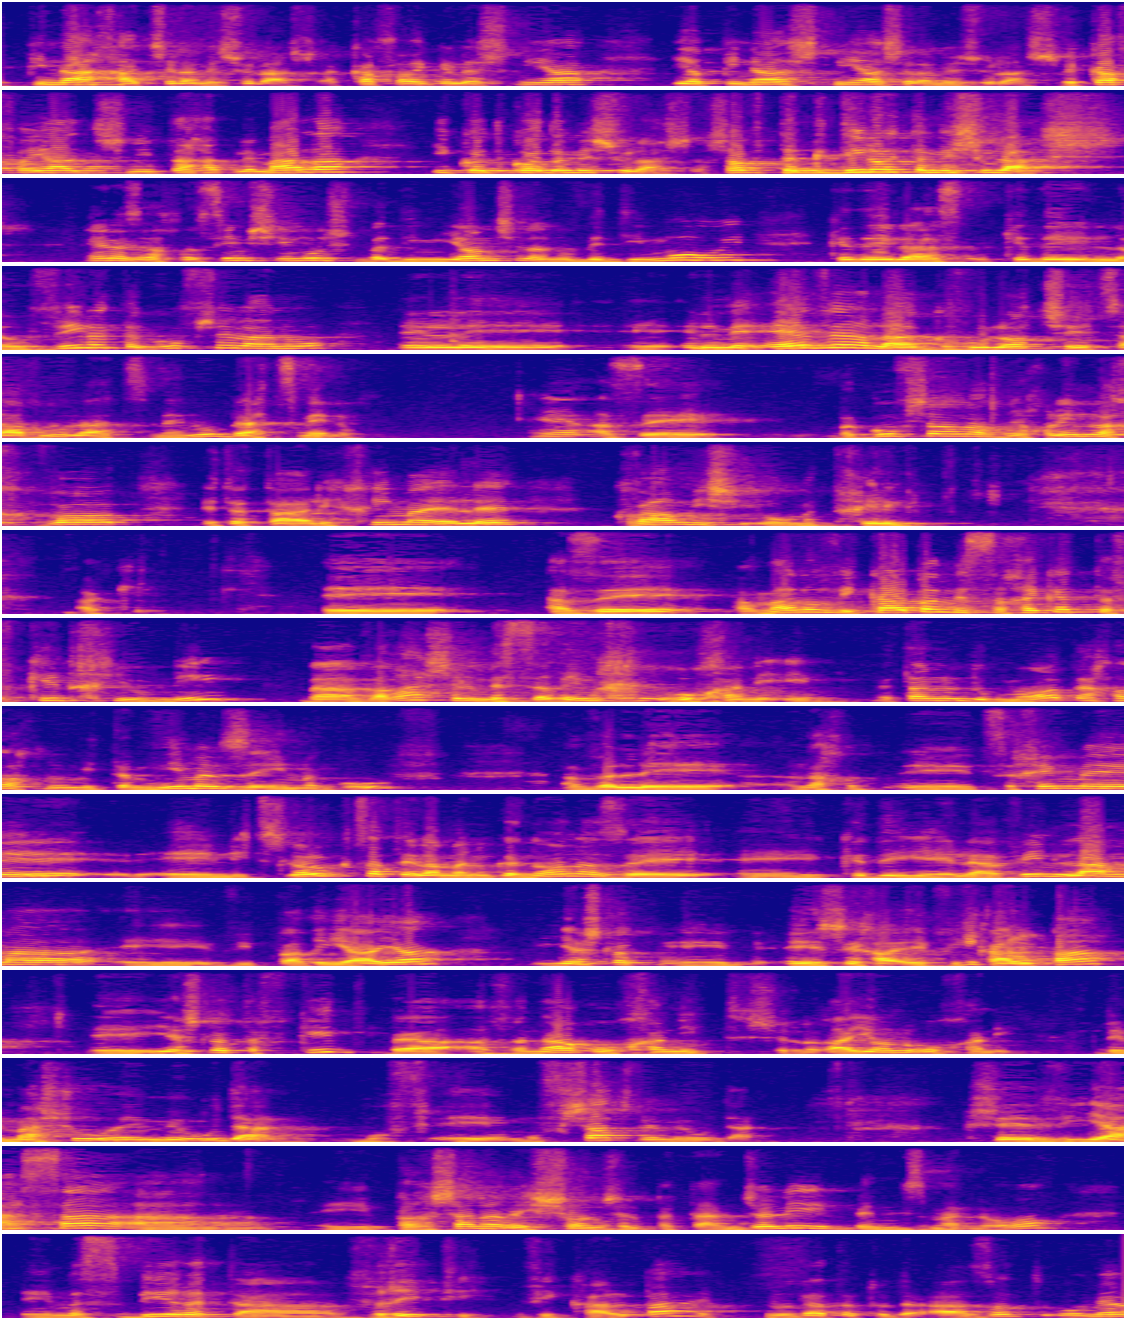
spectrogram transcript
פינה אחת של המשולש. הכף הרגל השנייה היא הפינה השנייה של המשולש, וכף היד שנמתחת למעלה היא קודקוד המשולש. עכשיו תגדילו את המשולש. כן, אז אנחנו עושים שימוש בדמיון שלנו, בדימוי, כדי, לה, כדי להוביל את הגוף שלנו אל, אל מעבר לגבולות שהצבנו לעצמנו בעצמנו. כן, אז אה, בגוף שלנו אנחנו יכולים לחוות את התהליכים האלה כבר משיעור מתחילים. אוקיי. אה, אז אה, אמרנו, ויקלפה משחקת תפקיד חיוני בהעברה של מסרים רוחניים. נתנו דוגמאות, איך אנחנו מתאמנים על זה עם הגוף, אבל אה, אנחנו אה, צריכים אה, לצלול קצת אל המנגנון הזה כדי להבין למה ויפריאיה, יש לה, סליחה, ויקלפה, יש לה תפקיד בהבנה רוחנית, של רעיון רוחני, במשהו מעודן, מופשט ומעודן. כשוויאסה, הפרשן הראשון של פטנג'לי, בן זמנו, מסביר את הווריטי ויקלפה, את תנודת התודעה הזאת, הוא אומר,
